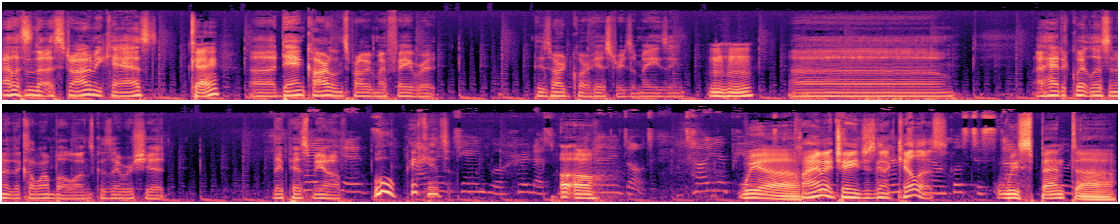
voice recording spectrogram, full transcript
I listen to Astronomy Cast. okay. Uh, Dan Carlin's probably my favorite. His hardcore history is amazing. Mm-hmm. Um, I had to quit listening to the Columbo ones because they were shit. They pissed me off. Ooh, hey kids. Uh-oh. We, uh, Climate change is gonna kill us. We spent uh,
